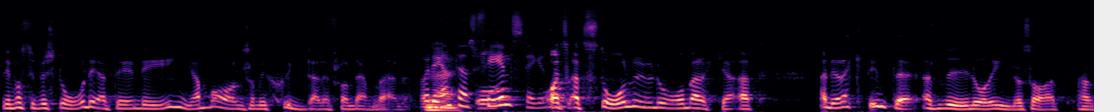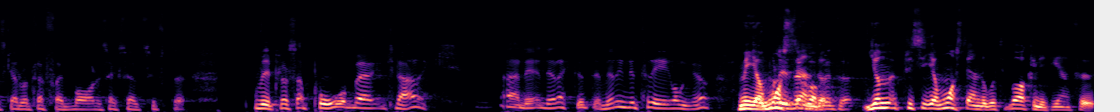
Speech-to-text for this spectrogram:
vi måste förstå det, att det, det är inga barn som är skyddade från den världen. Och det är inte ens felsteg. Och Utan att, att stå nu då och märka att Ja, det räckte inte att vi då ringde och sa att han ska då träffa ett barn i sexuellt syfte. Och vi plussade på med knark. Ja, det, det räckte inte. Vi ringde tre gånger. Men jag måste, ändå, inte. ja, men precis, jag måste ändå gå tillbaka lite grann. För,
